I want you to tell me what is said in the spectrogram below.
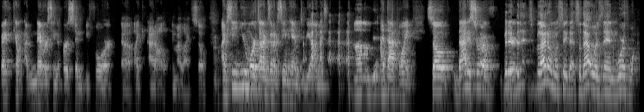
bank account. I've never seen the person before, uh, like at all in my life. So I've seen you more times than I've seen him, to be honest. um, at that point, so that is sort of But it, but, but I'd almost say that. So that was then worthwhile.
